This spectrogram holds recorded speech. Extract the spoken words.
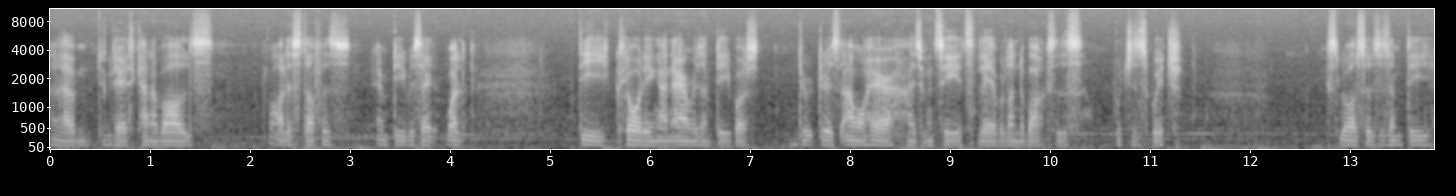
Um, you can take the cannonballs, all this stuff is empty beside, well, the clothing and armor is empty, but there, there's ammo here, as you can see it's labelled on the boxes, which is which. Explosives is empty,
